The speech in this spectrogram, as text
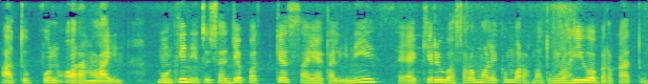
ataupun orang lain. Mungkin itu saja podcast saya kali ini. Saya akhiri wassalamualaikum warahmatullahi wabarakatuh.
